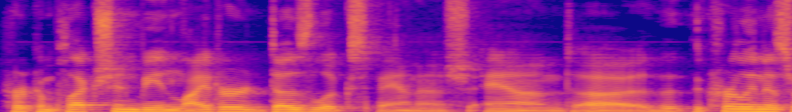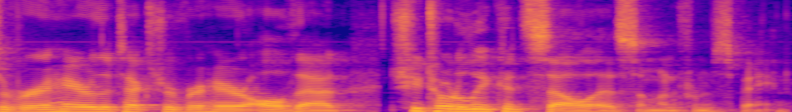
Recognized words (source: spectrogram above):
Her complexion being lighter does look Spanish, and uh, the, the curliness of her hair, the texture of her hair, all that, she totally could sell as someone from Spain.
